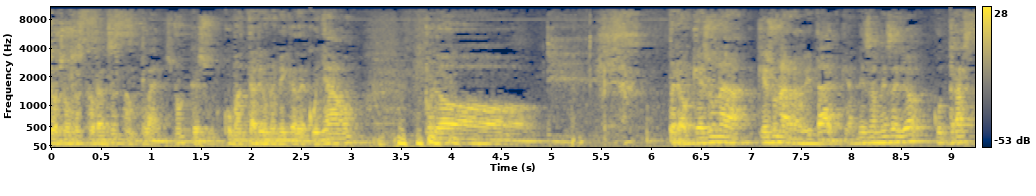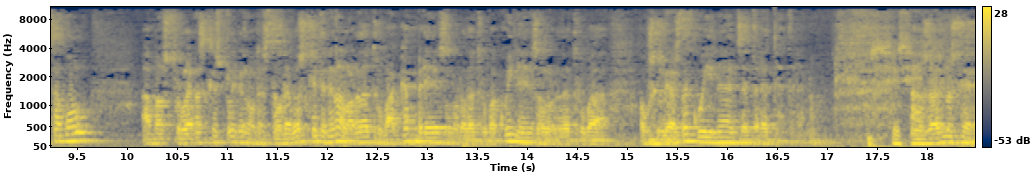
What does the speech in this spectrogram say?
tots els restaurants estan plens no? que és un comentari una mica de cunyau però però que és, una, que és una realitat que a més a més allò contrasta molt amb els problemes que expliquen els restauradors que tenen a l'hora de trobar cambrers, a l'hora de trobar cuiners, a l'hora de trobar auxiliars de cuina, etc etc. sí, sí. aleshores no sé,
